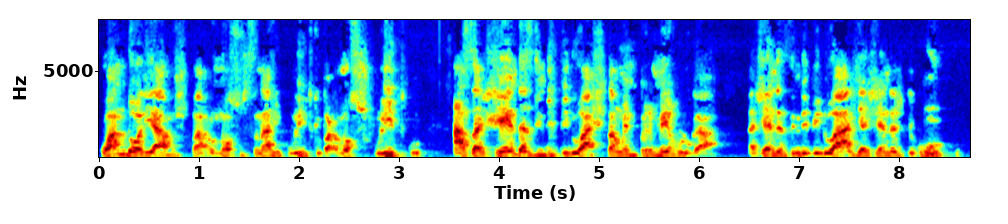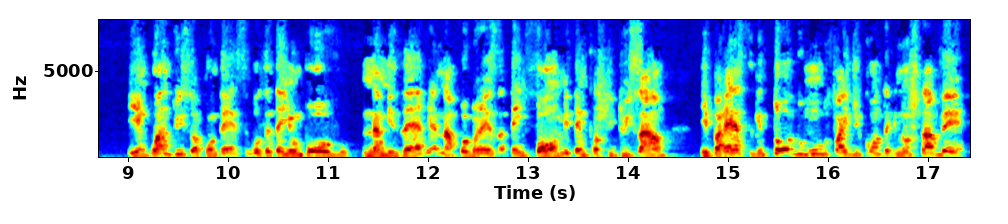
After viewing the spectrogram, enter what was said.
Quando olhamos para o nosso cenário político para nossos políticos, as agendas individuais estão em primeiro lugar. Agendas individuais e agendas de grupo. E enquanto isso acontece, você tem um povo na miséria, na pobreza, tem fome, tem prostituição, e parece que todo mundo faz de conta que não está a ver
